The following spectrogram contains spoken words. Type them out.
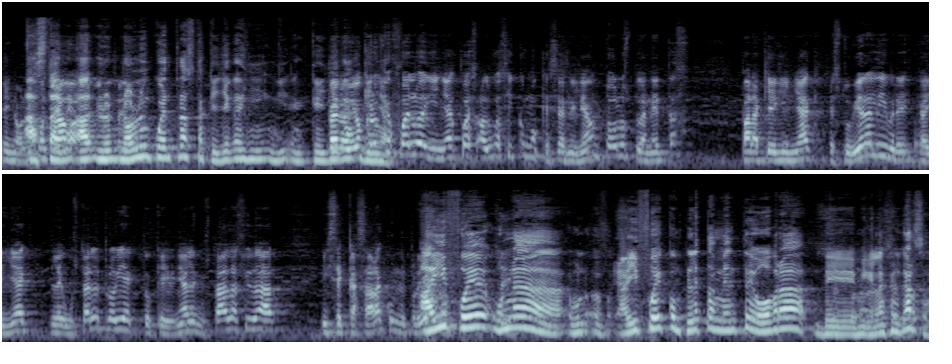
Y no lo hasta encontraba. ah, lo-. No lo encuentra hasta que llega, que Pero llega yo creo que fue lo de Guiñac, pues algo así como que se alinearon todos los planetas para que Guiñac estuviera libre, que a Guiñac le gustara el proyecto, que a Guiñac le gustara la ciudad y se casara con el proyecto. Ahí fue Sí. una, un- ahí fue completamente obra de Miguel Ángel Garza,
